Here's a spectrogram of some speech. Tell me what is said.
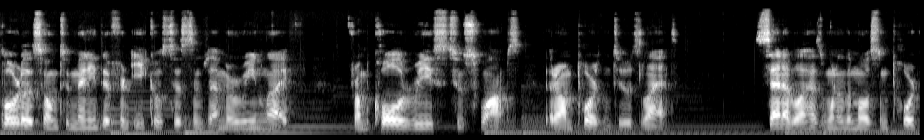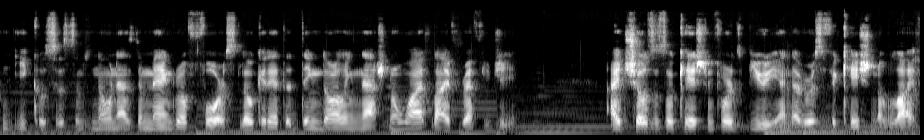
Florida is home to many different ecosystems and marine life, from coral reefs to swamps that are important to its land. Sanibel has one of the most important ecosystems known as the mangrove forest located at the Ding Darling National Wildlife Refuge. I chose this location for its beauty and diversification of life.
